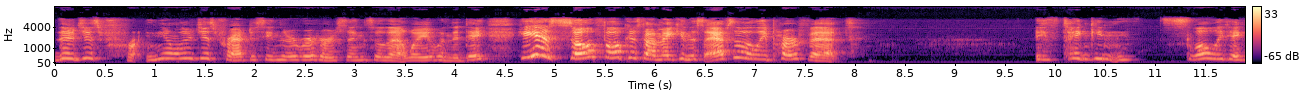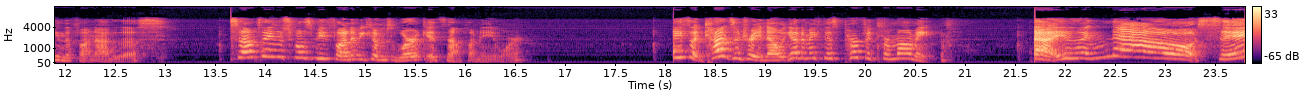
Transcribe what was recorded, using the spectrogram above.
They're just, you know, they're just practicing, they're rehearsing, so that way when the day, he is so focused on making this absolutely perfect he's taking he's slowly taking the fun out of this. Something that's supposed to be fun and becomes work, it's not fun anymore. He's like, concentrate now, we gotta make this perfect for mommy. Yeah, he's like, no! See?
